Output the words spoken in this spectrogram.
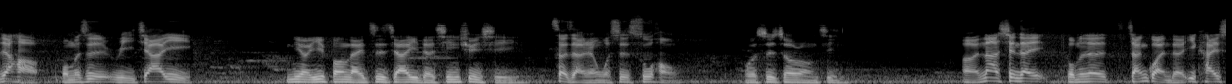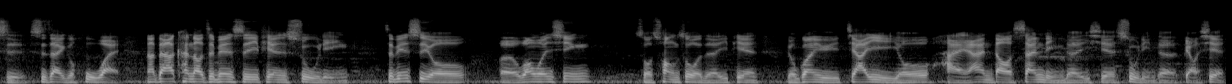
家好，我们是李嘉义，你有一封来自嘉义的新讯息。策展人我是苏红，我是周荣进。呃，那现在我们的展馆的一开始是在一个户外，那大家看到这边是一片树林，这边是由呃王文兴所创作的一片有关于嘉义由海岸到山林的一些树林的表现。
